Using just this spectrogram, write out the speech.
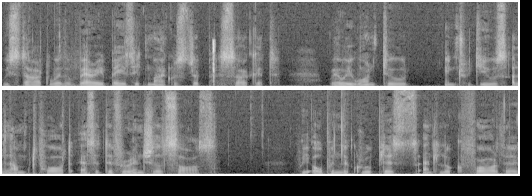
We start with a very basic microstrip circuit, where we want to introduce a lumped port as a differential source. We open the group lists and look for the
